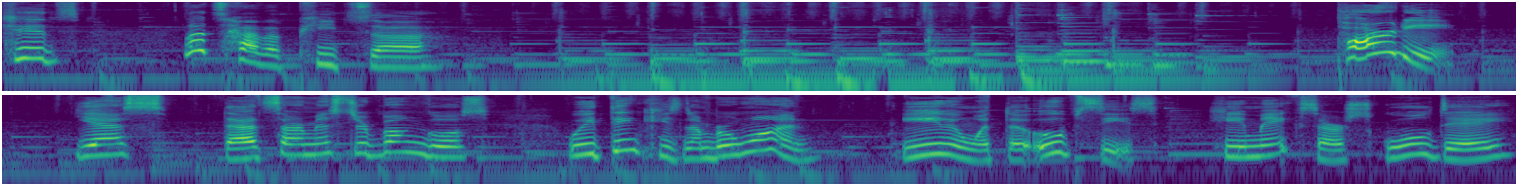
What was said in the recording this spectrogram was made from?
Kids, let's have a pizza. Party! Yes, that's our Mr. Bungles. We think he's number one. Even with the oopsies, he makes our school day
